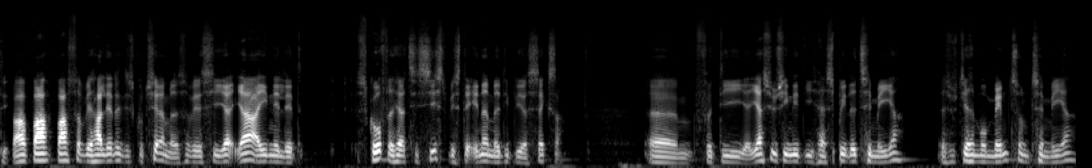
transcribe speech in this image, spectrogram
for bare, bare, bare så vi har lidt at diskutere med, så vil jeg sige, jeg, jeg er egentlig lidt skuffet her til sidst, hvis det ender med, at de bliver sekser. Øhm, fordi jeg synes egentlig, de har spillet til mere. Jeg synes, de havde momentum til mere,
